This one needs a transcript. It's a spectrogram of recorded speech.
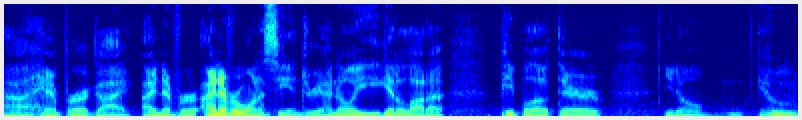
uh, hamper a guy. I never, I never want to see injury. I know you get a lot of people out there, you know, who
